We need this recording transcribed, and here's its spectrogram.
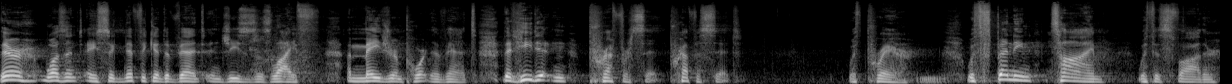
There wasn't a significant event in Jesus' life, a major important event, that he didn't preface it, preface it with prayer, with spending time with his Father.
